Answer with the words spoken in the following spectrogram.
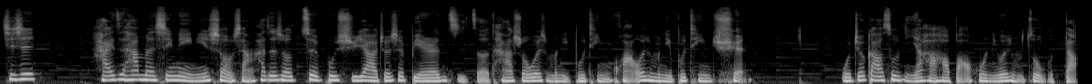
其实。孩子他们心里你受伤，他这时候最不需要就是别人指责他说为什么你不听话，为什么你不听劝。我就告诉你要好好保护你，为什么做不到？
